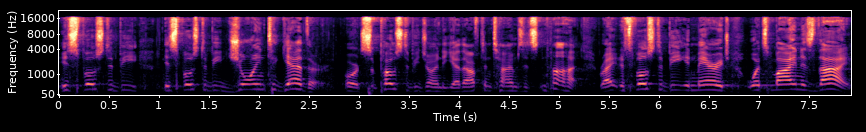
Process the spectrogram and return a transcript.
is supposed to be is supposed to be joined together, or it's supposed to be joined together. Oftentimes, it's not. Right? It's supposed to be in marriage. What's mine is thine.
